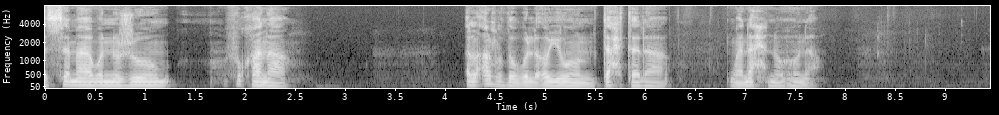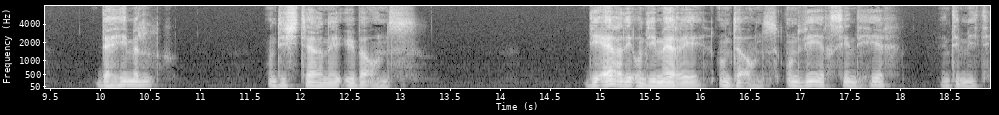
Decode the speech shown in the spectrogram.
السماء والنجوم فوقنا الأرض والعيون تحتنا ونحن هنا Der Himmel und die Sterne über uns. Die Erde und die Meere unter uns. Und wir sind hier in der Mitte.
